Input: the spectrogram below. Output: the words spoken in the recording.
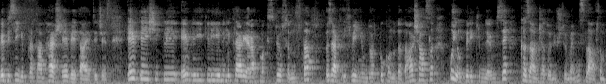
ve bizi yıpratan her şeye veda edeceğiz. Ev değişikliği, evle ilgili yenilikler yaratmak istiyorsanız da özellikle 2024 bu konuda daha şanslı. Bu yıl birikimlerimizi kazanca dönüştürmemiz lazım.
